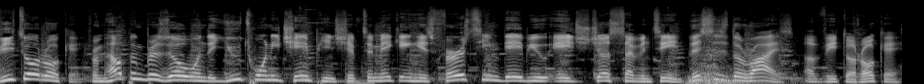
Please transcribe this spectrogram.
Vitor Roque, from helping Brazil win the U20 championship to making his first team debut aged just 17. This is the rise of Vitor Roque.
